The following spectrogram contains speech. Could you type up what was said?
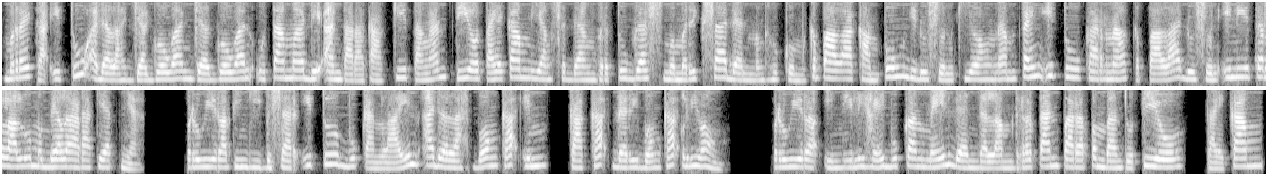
Mereka itu adalah jagoan-jagoan utama di antara kaki tangan Tio Taekam yang sedang bertugas memeriksa dan menghukum kepala kampung di dusun Kiong Nam Teng itu karena kepala dusun ini terlalu membela rakyatnya. Perwira tinggi besar itu bukan lain adalah Bong Im, kakak dari Bong Kak Liong. Perwira ini lihai bukan main dan dalam deretan para pembantu Tio, Taekam,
